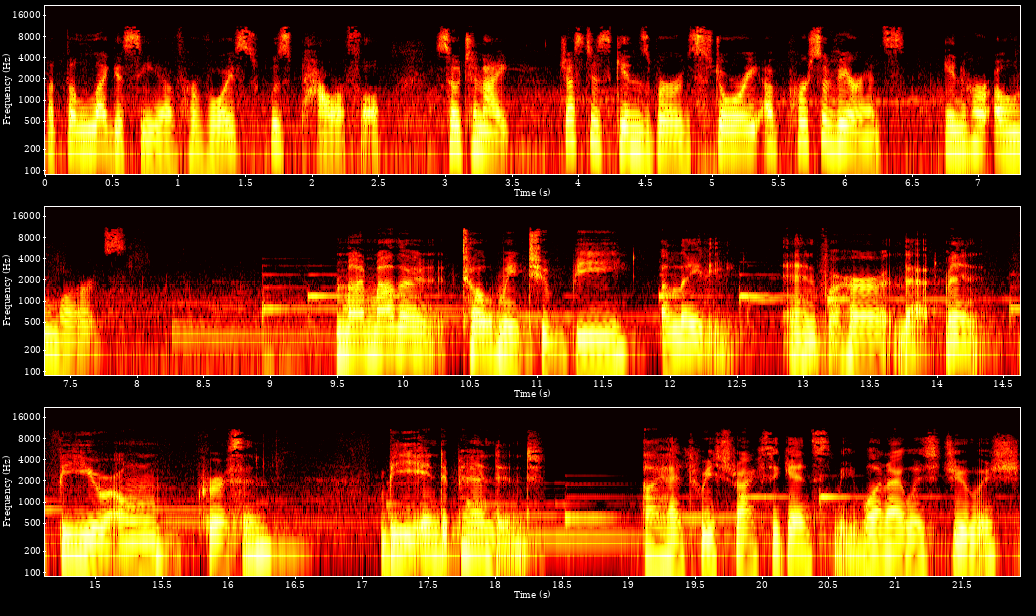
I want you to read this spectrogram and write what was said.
but the legacy of her voice was powerful. So tonight, Justice Ginsburg's story of perseverance in her own words. My mother told me to be a lady, and for her, that meant be your own person, be independent. I had three strikes against me. One, I was Jewish.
